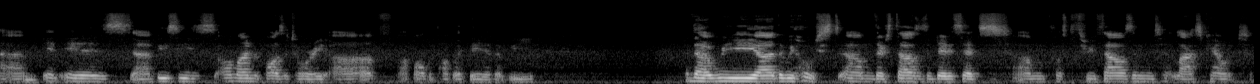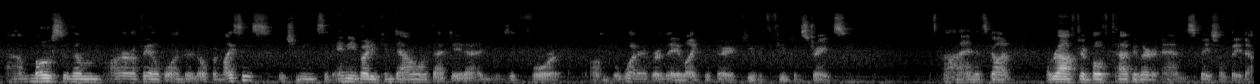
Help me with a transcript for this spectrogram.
Um, it is uh, BC's online repository of, of all the public data that we that we uh, that we host. Um, there's thousands of data sets, um, close to 3,000 last count. Uh, most of them are available under an open license, which means that anybody can download that data and use it for um, whatever they like with very few, few constraints. Uh, and it's got a raft of both tabular and spatial data.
